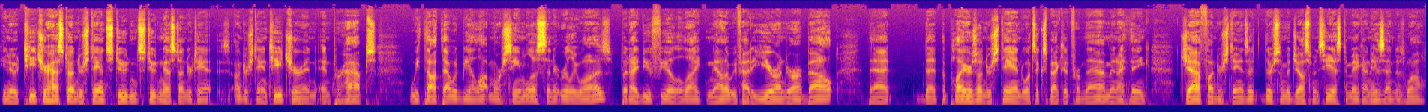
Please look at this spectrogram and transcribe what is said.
you know, teacher has to understand student, student has to understand understand teacher, and and perhaps we thought that would be a lot more seamless than it really was. But I do feel like now that we've had a year under our belt, that that the players understand what's expected from them, and I think Jeff understands that there's some adjustments he has to make on his end as well.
